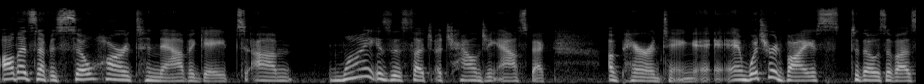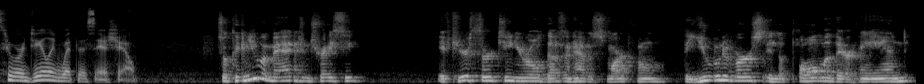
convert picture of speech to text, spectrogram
all that stuff is so hard to navigate. Um, why is this such a challenging aspect of parenting? And what's your advice to those of us who are dealing with this issue? So, can you imagine, Tracy, if your 13 year old doesn't have a smartphone, the universe in the palm of their hand,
